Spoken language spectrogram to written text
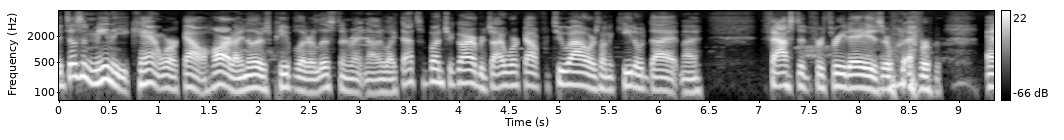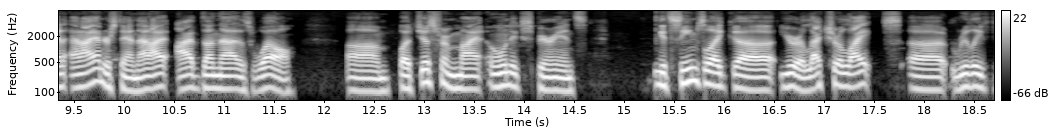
it doesn't mean that you can't work out hard. I know there's people that are listening right now. They're like, that's a bunch of garbage. I work out for two hours on a keto diet and I fasted for three days or whatever. And, and I understand that. I, I've done that as well. Um, but just from my own experience, it seems like uh, your electrolytes uh, really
